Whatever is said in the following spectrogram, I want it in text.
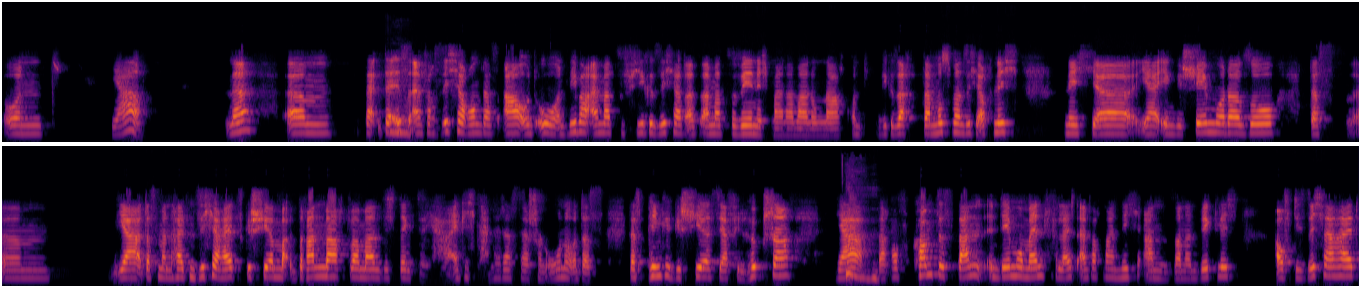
und ja, ne, ähm, da, da ist einfach Sicherung das A und O und lieber einmal zu viel gesichert als einmal zu wenig, meiner Meinung nach. Und wie gesagt, da muss man sich auch nicht, nicht äh, ja irgendwie schämen oder so, dass ähm, ja, dass man halt ein Sicherheitsgeschirr dran macht, weil man sich denkt, ja, eigentlich kann er das ja schon ohne und das, das pinke Geschirr ist ja viel hübscher. Ja, darauf kommt es dann in dem Moment vielleicht einfach mal nicht an, sondern wirklich auf die Sicherheit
